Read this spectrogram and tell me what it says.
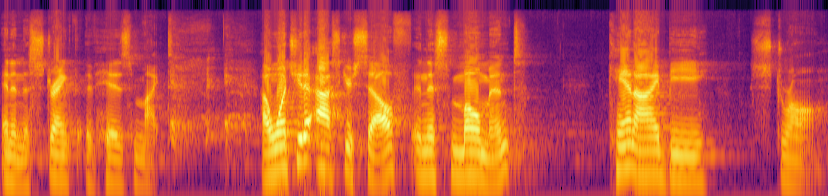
and in the strength of his might. I want you to ask yourself in this moment can I be strong?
